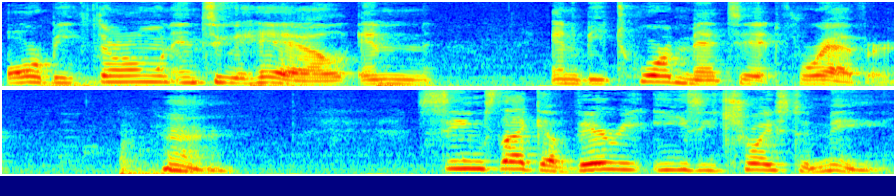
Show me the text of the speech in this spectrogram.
or be thrown into hell and and be tormented forever. Hmm. Seems like a very easy choice to me.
